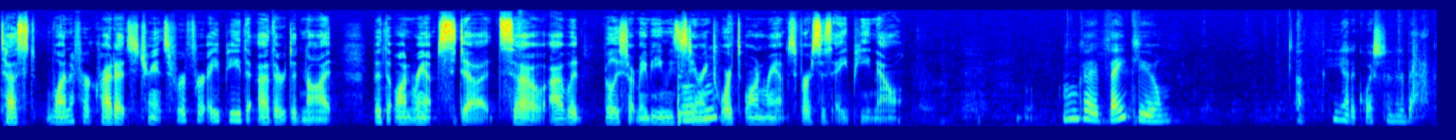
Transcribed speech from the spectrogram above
test, one of her credits transferred for AP, the other did not, but the on ramps did. So I would really start maybe even steering mm-hmm. towards on ramps versus AP now. Okay, thank you. Oh, he had a question in the back.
